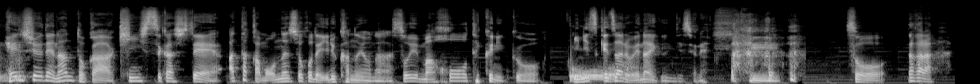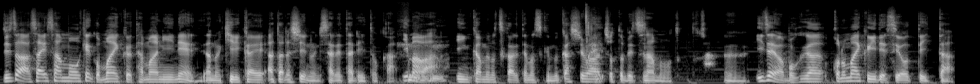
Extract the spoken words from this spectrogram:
ん。編集でなんとか均質化して、あたかも同じとこでいるかのような、そういう魔法テクニックを身につけざるを得ないんですよね。うん、そう。だから、実は浅井さんも結構マイクたまにね、あの切り替え新しいのにされたりとか、今はインカムの使われてますけど、昔はちょっと別なものとか、うん。以前は僕がこのマイクいいですよって言った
